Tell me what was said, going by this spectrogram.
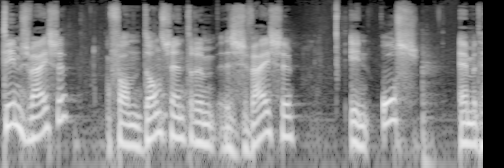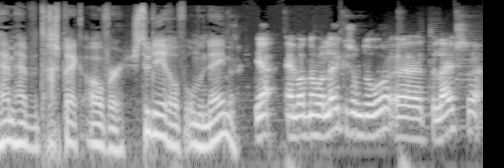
Tim Zwijsen van Danscentrum Zwijsen in Os. En met hem hebben we het gesprek over studeren of ondernemen. Ja, en wat nog wel leuk is om te, horen, eh, te luisteren.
